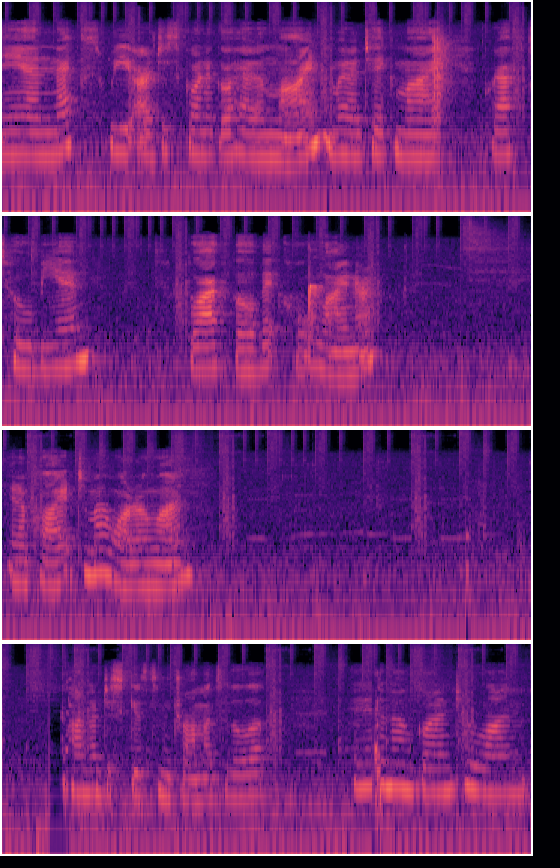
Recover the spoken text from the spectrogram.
And next we are just going to go ahead and line. I'm going to take my Graftobian Black Velvet Kohl Liner and apply it to my waterline. Kind of just gives some drama to the look. And I'm going to line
